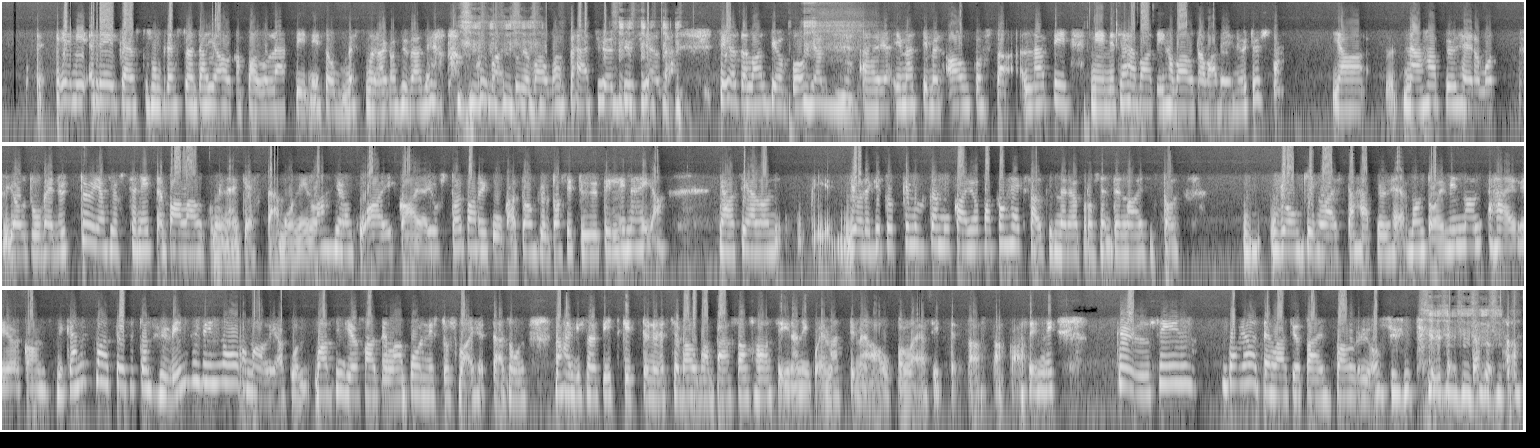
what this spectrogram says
pieni reikä, josta sun pitäisi työntää jalkapallon läpi, niin se on mielestäni aika hyvä vertauskuva, että sun vauvan pää työntyy sieltä, sieltä lantion pohjan ää, ja imättimen aukosta läpi, niin, niin sehän vaatii ihan valtavaa venytystä. Ja nämä häpyhermot joutuu venyttyä ja just se niiden palautuminen kestää monilla jonkun aikaa. Ja just toi pari kuukautta on kyllä tosi tyypillinen ja, ja siellä on joidenkin tutkimusten mukaan jopa 80 prosentin naisista on jonkinlaista häpyhermon toiminnan häiriöä kanssa, mikä nyt ajattelin, että on hyvin, hyvin normaalia, kun varsinkin jos ajatellaan ponnistusvaihetta ja se on vähänkin pitkittynyt, että se vauvan pää sahaa siinä niin kuin emättimen aukolla ja sitten taas takaisin, niin kyllä siinä voi ajatella, että jotain vaurioa syntyy. Että, tota,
